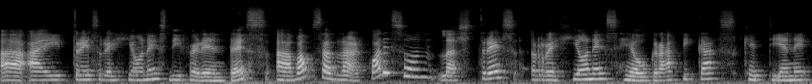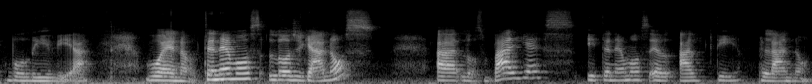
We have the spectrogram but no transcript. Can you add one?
Ah, hay tres regiones diferentes. Ah, vamos a hablar cuáles son las tres regiones geográficas que tiene Bolivia. Bueno, tenemos los llanos, los valles, y tenemos el altiplano.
